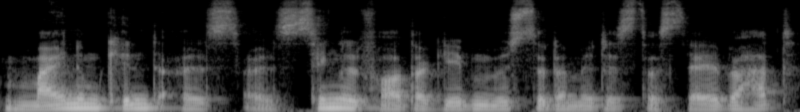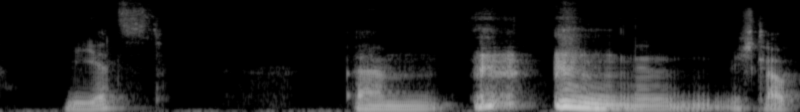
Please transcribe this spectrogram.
meinem Kind als, als Single-Vater geben müsste, damit es dasselbe hat wie jetzt, ähm, ich glaube,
